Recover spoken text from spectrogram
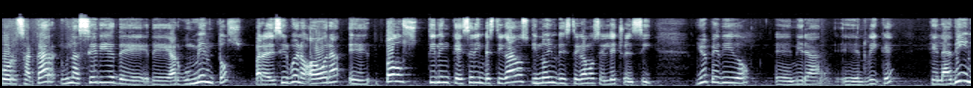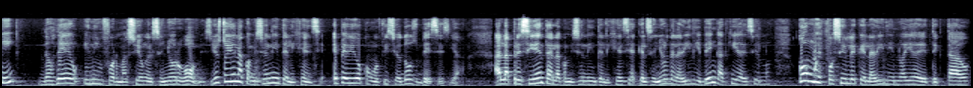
por sacar una serie de, argumentos para decir, bueno, ahora eh, todos tienen que ser investigados y no investigamos el hecho en sí. Yo he pedido, eh, mira, eh, Enrique, que la DINI nos dé una información el señor Gómez. Yo estoy en la Comisión de Inteligencia. He pedido con oficio dos veces ya a la presidenta de la Comisión de Inteligencia que el señor de la DINI venga aquí a decirnos cómo es posible que la DINI no haya detectado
